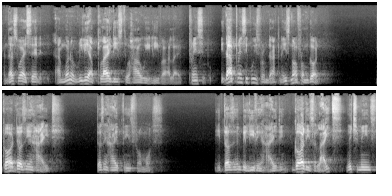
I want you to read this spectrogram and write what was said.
And that's why I said, I'm going to really apply this to how we live our life. Principle. That principle is from darkness, it's not from God. God doesn't hide, doesn't hide things from us. He doesn't believe in hiding. God is light, which means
